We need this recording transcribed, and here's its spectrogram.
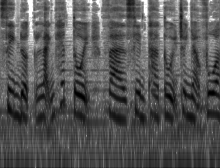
xin được lãnh hết tội và xin tha tội cho nhà vua.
